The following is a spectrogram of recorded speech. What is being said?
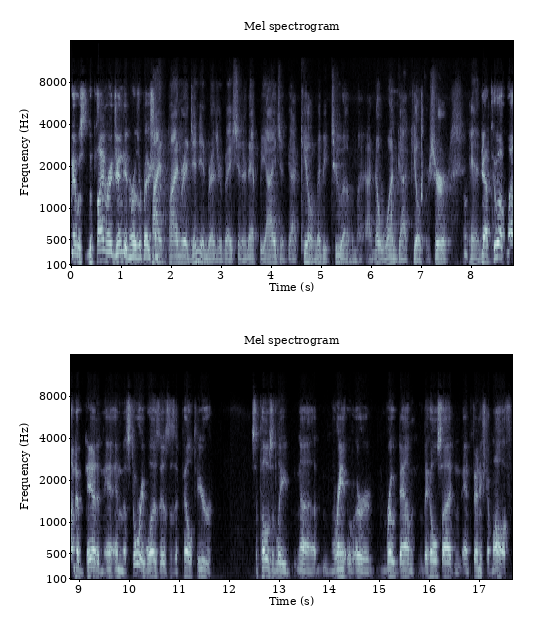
it was the Pine Ridge Indian Reservation. Pine, Pine, Ridge Indian Reservation. An FBI agent got killed, maybe two of them. I, I, know one got killed for sure. And yeah, two of them wound up dead. And, and the story was is, is that Peltier supposedly uh, ran or rode down the hillside and, and finished them off.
